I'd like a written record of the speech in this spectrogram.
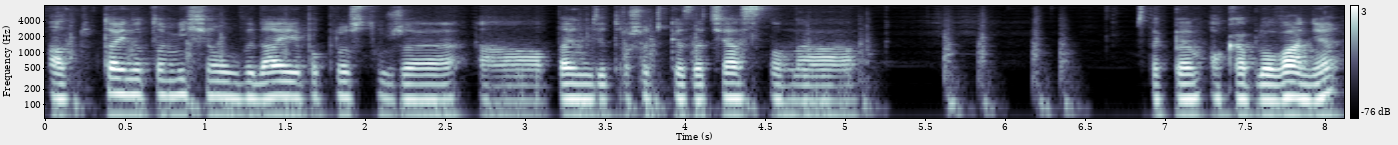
a tutaj no to mi się wydaje po prostu, że a, będzie troszeczkę za ciasno na, że tak powiem, okablowanie,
